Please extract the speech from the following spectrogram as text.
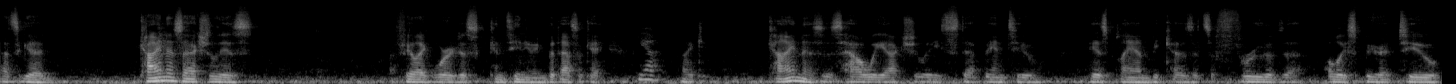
That's good. Kindness actually is. I feel like we're just continuing, but that's okay. Yeah. Like, kindness is how we actually step into His plan because it's a fruit of the Holy Spirit to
